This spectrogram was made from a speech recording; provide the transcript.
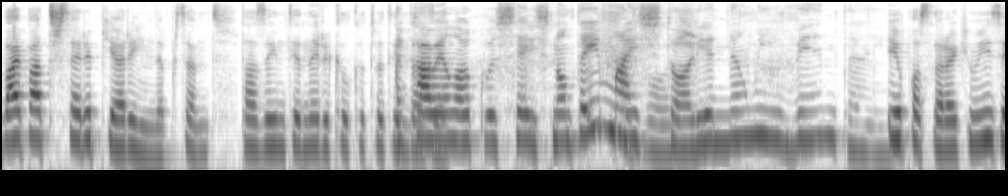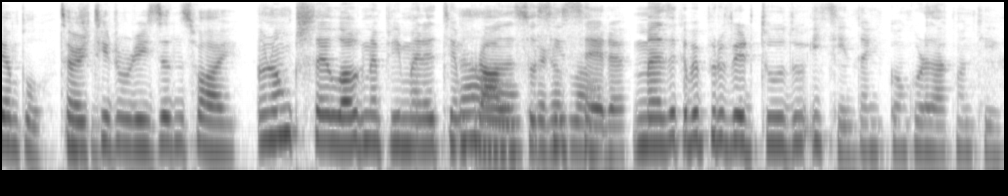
vai para a terceira pior ainda. Portanto, estás a entender aquilo que eu estou a tentar Acabem dizer. logo com as séries. Se não têm mais história, não inventem. Eu posso dar aqui um exemplo. 13 Reasons Why. Eu não gostei logo na primeira temporada, Não, sou acaso não. sincera. Mas acabei por ver tudo e sim, tenho que concordar contigo.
